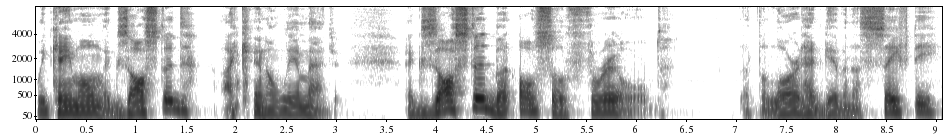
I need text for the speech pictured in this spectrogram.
We came home exhausted, I can only imagine exhausted, but also thrilled that the Lord had given us safety,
